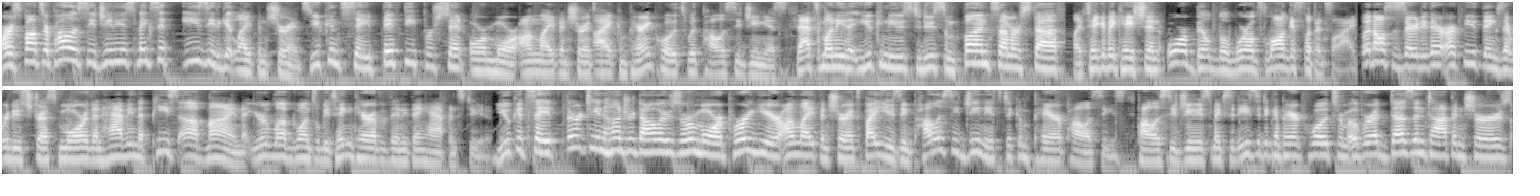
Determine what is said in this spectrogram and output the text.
Our sponsor, Policygenius, makes it easy to get life insurance. You can save 50% or more on life insurance by comparing quotes with Policygenius. That's money that you can use to do some fun summer stuff, like take a vacation or build the world's longest slip and slide. But in all sincerity, there are a few things that reduce stress more than having the peace of mind that your loved ones will be taken care of if anything happens to you. You could save $1,300 or more per year on life insurance by using Policygenius to compare policies. Policygenius makes it easy to compare quotes from over a dozen top insurers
